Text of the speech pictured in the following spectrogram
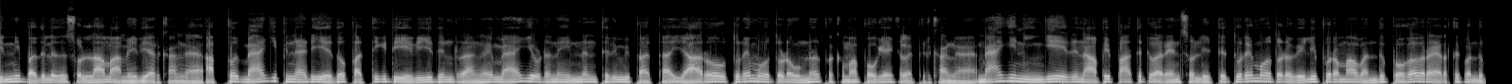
கின்னி பதில் எதுவும் சொல்லாம அமைதியா இருக்காங்க. அப்போ மேகி பின்னாடி ஏதோ பத்திக்கிட்டு எரியுதுன்றாங்க. மேகி உடனே என்னன்னு திரும்பி பார்த்தா யாரோ துறைமுகத்தோட இன்னொரு பக்கமா புகையை கிளப்பியிருக்காங்க. மேகி நீ இங்கே இரு நான் போய் பார்த்துட்டு வரேன்னு சொல்லிட்டு துறைமுகத்தோட வெளிப்புறமா வந்து புகை வர இடத்துக்கு வந்து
